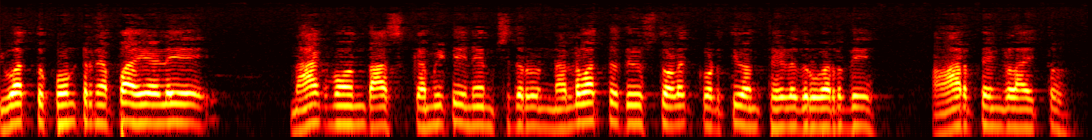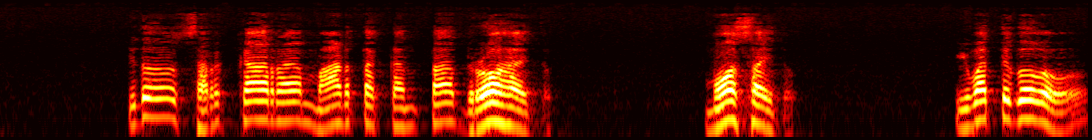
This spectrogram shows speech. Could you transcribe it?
ಇವತ್ತು ಕುಂಟ್ರನೆಪ್ಪ ಹೇಳಿ ನಾಗಮೋಹನ್ ದಾಸ್ ಕಮಿಟಿ ನೇಮಿಸಿದ್ರು. ನಲವತ್ತು ದಿವಸದೊಳಗೆ ಕೊಡ್ತೀವಿ ಅಂತ ಹೇಳಿದ್ರು ವರದಿ. ಆರು ತಿಂಗಳಾಯ್ತು. ಇದು ಸರ್ಕಾರ ಮಾಡತಕ್ಕಂತ ದ್ರೋಹ ಇದು. ಮೋಸ ಇದು. ಇವತ್ತಿಗೂ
